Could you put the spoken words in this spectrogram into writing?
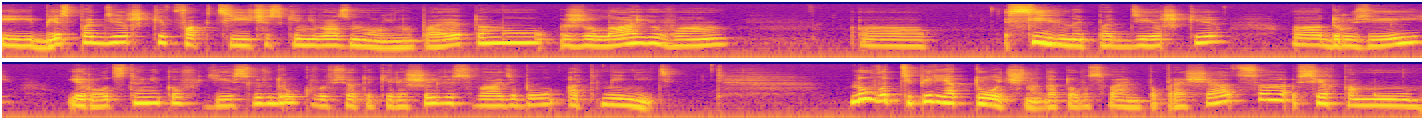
И без поддержки фактически невозможно. Поэтому желаю вам э, сильной поддержки э, друзей и родственников, если вдруг вы все-таки решили свадьбу отменить. Ну вот теперь я точно готова с вами попрощаться. Всех, кому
